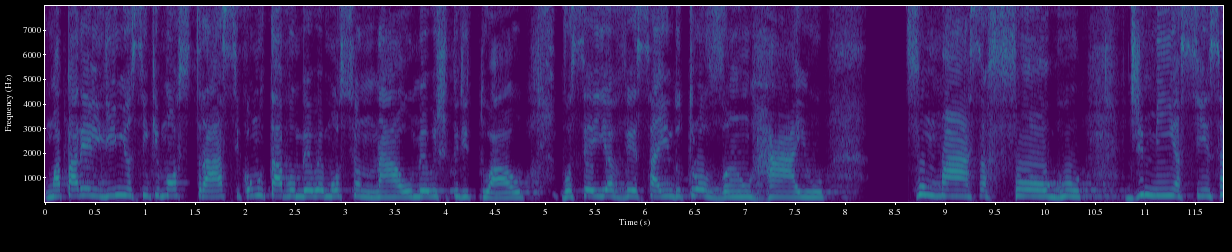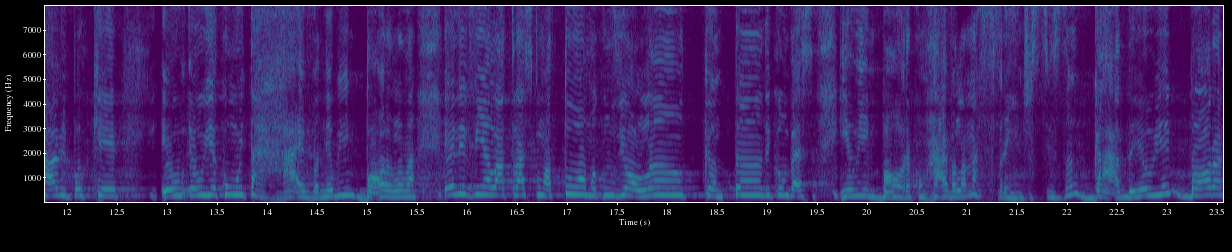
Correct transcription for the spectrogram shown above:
um aparelhinho assim que mostrasse como estava o meu emocional, o meu espiritual, você ia ver saindo trovão, raio, fumaça, fogo de mim, assim, sabe? Porque eu, eu ia com muita raiva, né? Eu ia embora lá. Na... Ele vinha lá atrás com uma turma, com um violão, cantando e conversa. E eu ia embora com raiva lá na frente, assim, zangada. E eu ia embora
